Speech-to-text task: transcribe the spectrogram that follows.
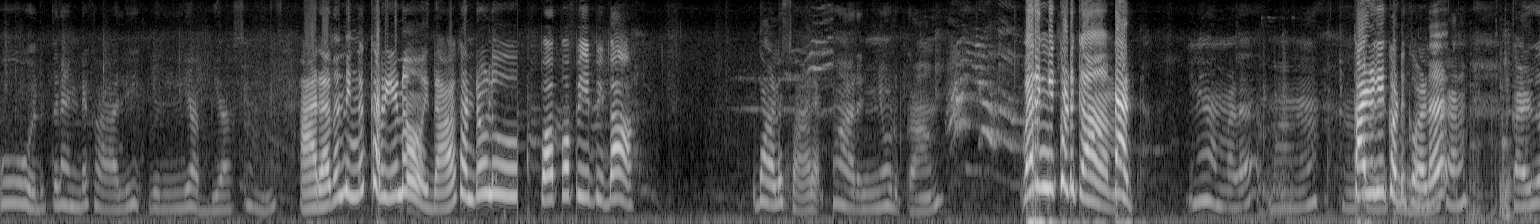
ഓ ഒരുത്തൻ എന്റെ കാലി വലിയ അഭ്യാസമാണ്. ആരാധന നിങ്ങൾക്കറിയണോ? ഇതാ കണ്ടോളൂ. പോപ്പോ ബാ. ഇതാണ് സാരം കൊടുക്കാം. വരങ്ങി കൊടുക്കാം. ഇനി കഴുകി കൊടുക്കുവാണ്. കഴുക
